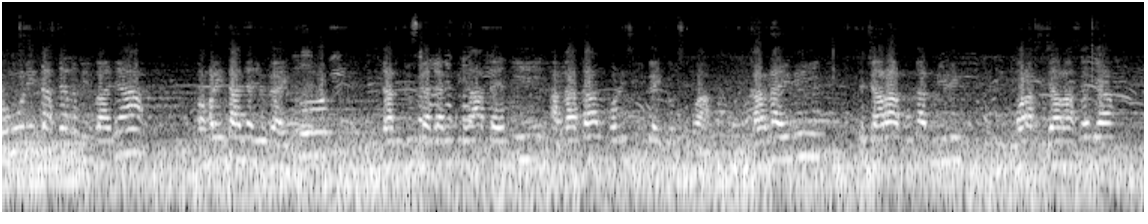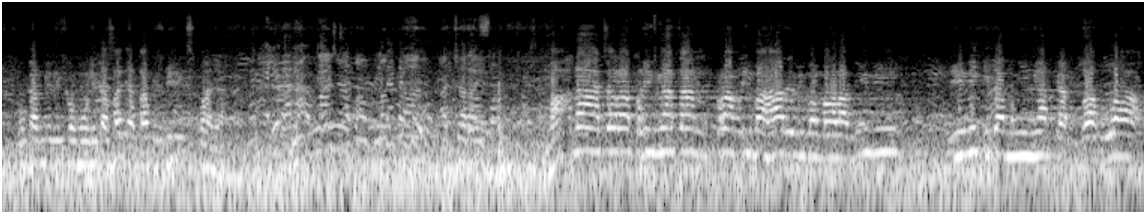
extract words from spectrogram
komunitasnya lebih banyak, pemerintahnya juga ikut, dan juga dari pihak TNI, Angkatan, Polisi juga ikut semua. Karena ini sejarah bukan milik orang sejarah saja, bukan milik komunitas saja, tapi milik semuanya. Makna acara ini. Makna acara peringatan Perang Lima Hari Lima Malam ini, ini kita mengingatkan bahwa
